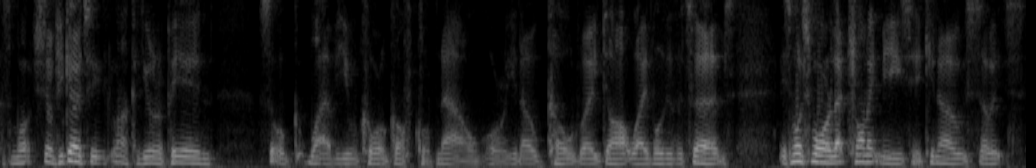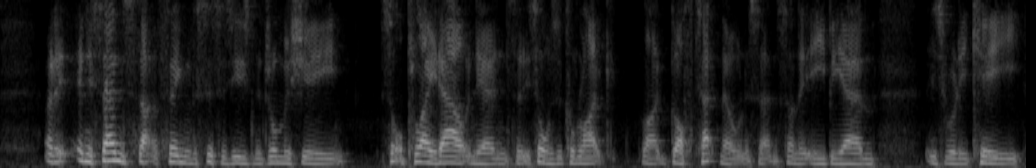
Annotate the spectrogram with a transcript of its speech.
as much. So if you go to like a European sort of whatever you would call a goth club now, or you know, cold wave, dark wave, all the other terms, it's much more electronic music, you know. So it's and it, in a sense that thing the sisters using the drum machine sort of played out in the end. That it's almost become like like goth techno in a sense, and the EBM is really key.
